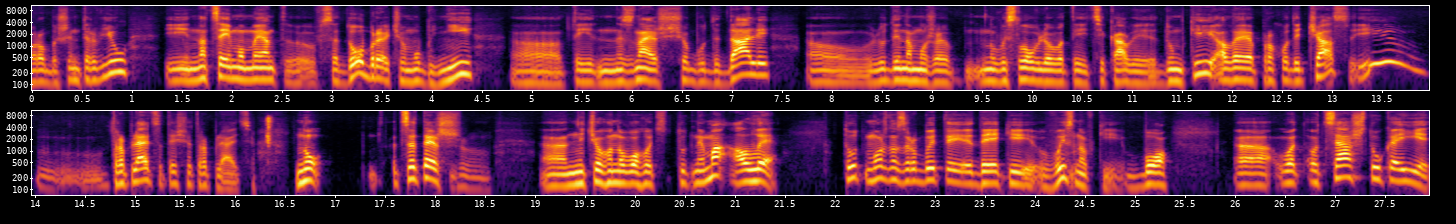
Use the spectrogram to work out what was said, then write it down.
робиш інтерв'ю, і на цей момент е, все добре, чому б ні. Е, Ти не знаєш, що буде далі. Е, Людина може ну, висловлювати цікаві думки, але проходить час і трапляється те, що трапляється. Ну, це теж нічого нового тут нема, але тут можна зробити деякі висновки, бо е, от, оця штука є.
